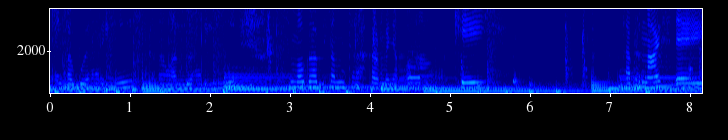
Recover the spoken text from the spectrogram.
cerita gue hari ini perkenalan gue hari ini. Semoga bisa mencerahkan banyak orang oke okay? have a nice day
